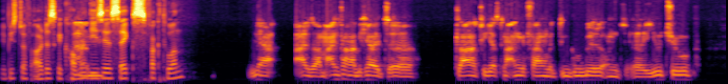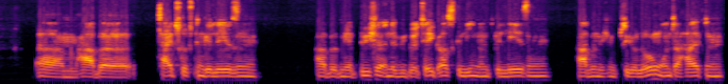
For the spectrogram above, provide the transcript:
Wie bist du auf all das gekommen, ähm, diese sechs Faktoren? Ja, also am Anfang habe ich halt äh, klar natürlich erstmal angefangen mit Google und äh, YouTube, ähm, habe Zeitschriften gelesen, habe mir Bücher in der Bibliothek ausgeliehen und gelesen, habe mich mit Psychologen unterhalten.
